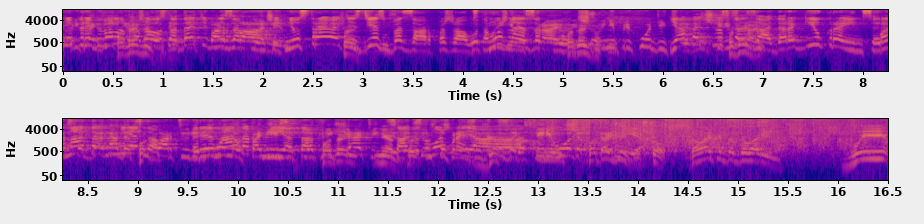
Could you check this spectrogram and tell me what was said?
вас не перебивала, Подождите. пожалуйста, дайте мне закончить. Не устраивайте здесь базар, пожалуйста. Вот Можно я закончу? Вы не приходите. Я ну, хочу перестаньте. сказать, дорогие украинцы, Вас Ренат Ахметов, Ренат Ахметов, Крещатике Нет, за под- все, что Можно я- в Подождите, стоп. Давайте договоримся. Вы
